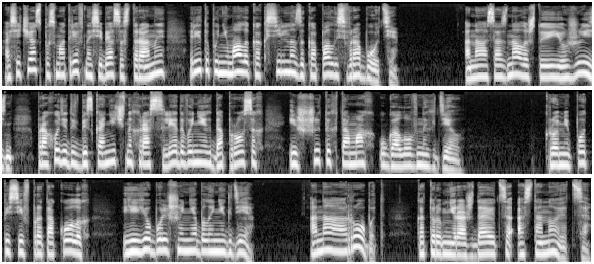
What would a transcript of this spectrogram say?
А сейчас, посмотрев на себя со стороны, Рита понимала, как сильно закопалась в работе — она осознала, что ее жизнь проходит в бесконечных расследованиях, допросах и сшитых томах уголовных дел. Кроме подписей в протоколах, ее больше не было нигде. Она робот, которым не рождаются, а становятся.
